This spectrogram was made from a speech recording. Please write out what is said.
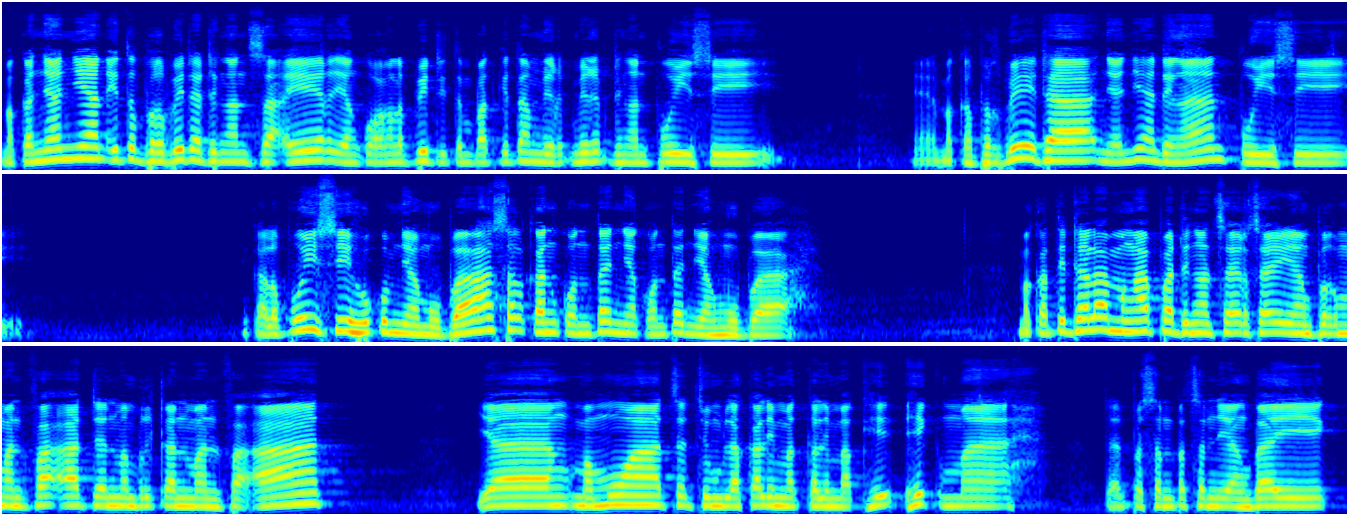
Maka nyanyian itu berbeda dengan syair yang kurang lebih di tempat kita mirip-mirip dengan puisi. Ya, maka berbeda nyanyian dengan puisi. Kalau puisi hukumnya mubah, asalkan kontennya konten yang mubah. Maka tidaklah mengapa dengan syair-syair yang bermanfaat dan memberikan manfaat yang memuat sejumlah kalimat-kalimat hikmah dan pesan-pesan yang baik.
